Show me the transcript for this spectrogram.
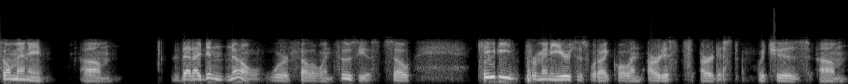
So many um, that I didn't know were fellow enthusiasts. So Cady, for many years, is what I call an artist's artist, which is, um,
